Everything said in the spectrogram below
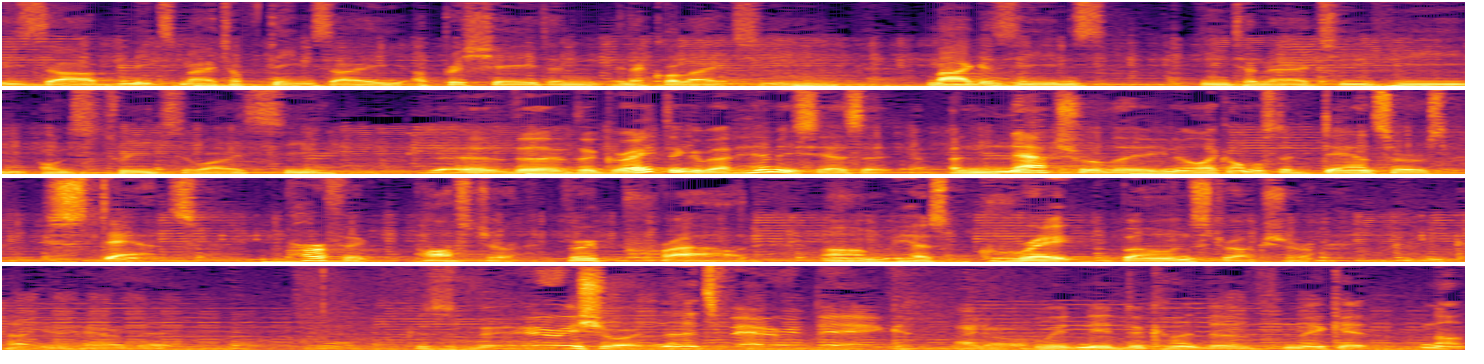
is a mixed match of things I appreciate and, and I collect in magazines, internet, TV, on the streets, what I see. Uh, the, the great thing about him is he has a, a naturally, you know, like almost a dancer's stance. Perfect posture, very proud. Um, he has great bone structure. Could we cut your hair a bit? Because it's very short and then it's very big. I know. We'd need to kind of make it not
